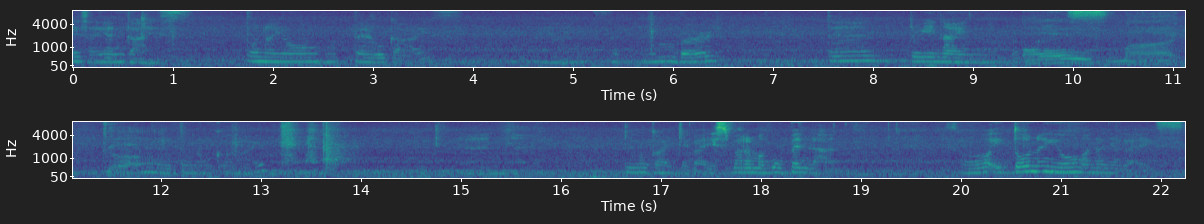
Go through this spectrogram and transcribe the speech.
Guys, ayan guys. Ito na yung hotel guys. Ayan. So, number 1039 yung number guys. my Ayan, ito yung card. Ayan. Ito yung card niya guys. Para mag-open lahat. So, ito na yung ano niya guys.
